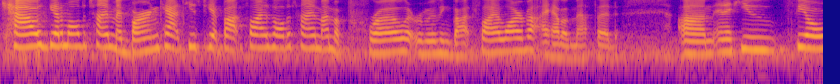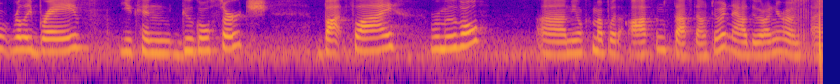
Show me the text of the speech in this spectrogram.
Cows get them all the time. My barn cats used to get botflies all the time. I'm a pro at removing botfly larvae. I have a method. Um, and if you feel really brave, you can Google search botfly removal. Um, you'll come up with awesome stuff. Don't do it now, do it on your own time.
